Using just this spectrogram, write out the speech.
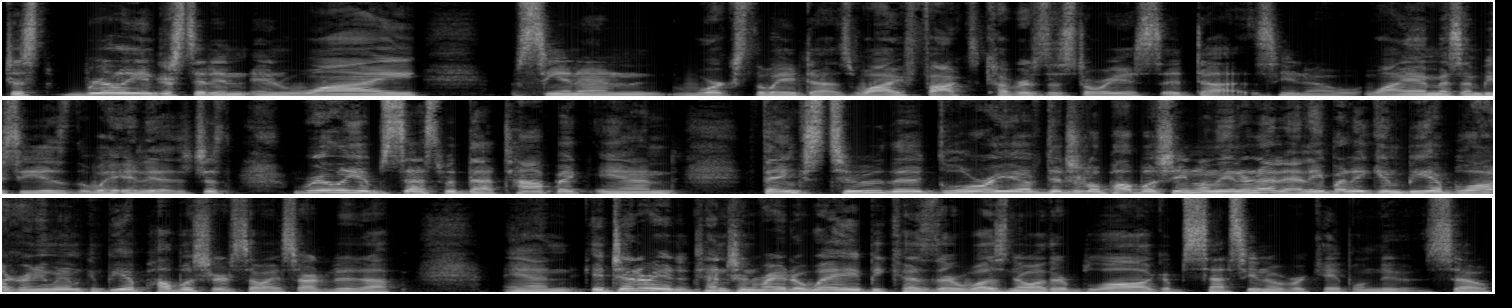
Just really interested in, in why CNN works the way it does, why Fox covers the story as it does, you know, why MSNBC is the way it is. Just really obsessed with that topic. And thanks to the glory of digital publishing on the internet, anybody can be a blogger, anyone can be a publisher. So I started it up and it generated attention right away because there was no other blog obsessing over cable news. So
